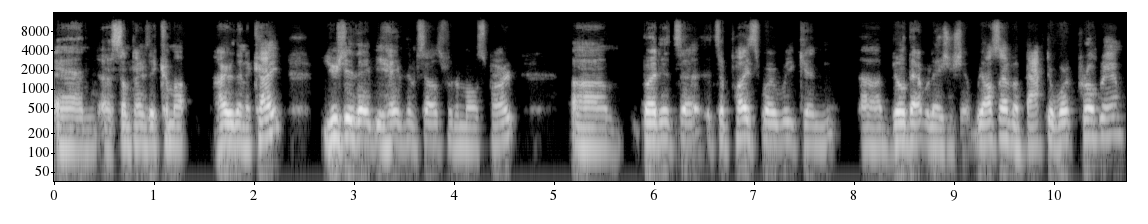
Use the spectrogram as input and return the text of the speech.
And uh, sometimes they come up higher than a kite. Usually they behave themselves for the most part. Um, but it's a it's a place where we can uh, build that relationship. We also have a back to work program.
